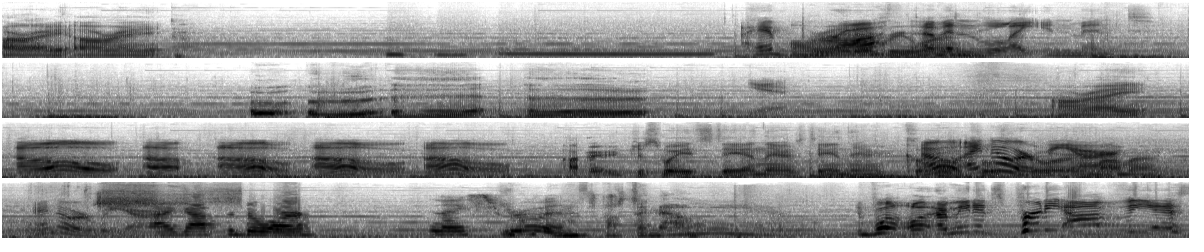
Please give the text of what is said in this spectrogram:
All right, all right. I have All right, broth of enlightenment. Ooh, ooh, uh, uh. Yeah. All right. Oh, oh, oh, oh, oh. All right, just wait. Stay in there. Stay in there. Oh, I know close the where we are. Mama. I know where we are. I got the door. nice ruin. supposed to know. Yeah. Well, I mean, it's pretty obvious.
